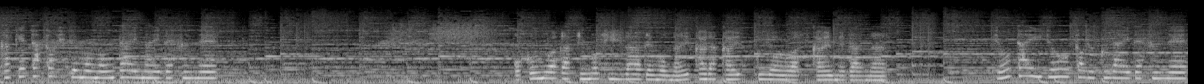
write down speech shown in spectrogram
かけたとしても問題ないですね。おこんはガチのヒーラーでもないから回復量は控えめだな。状態異常を取るくらいですね。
